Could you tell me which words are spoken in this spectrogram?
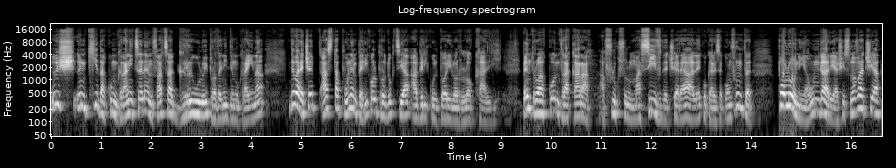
își închid acum granițele în fața grâului provenit din Ucraina, deoarece asta pune în pericol producția agricultorilor locali. Pentru a contracara afluxul masiv de cereale cu care se confruntă, Polonia, Ungaria și Slovacia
